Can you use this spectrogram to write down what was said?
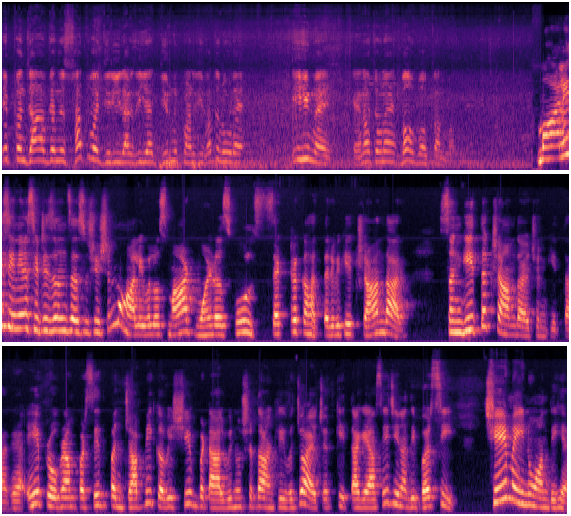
ਇਹ ਪੰਜਾਬ ਦੇ ਅੰਦਰ ਸਭ ਤੋਂ ਵੱਧ ਜਰੀ ਲੱਗਦੀ ਹੈ, ਜਿਹਨੂੰ ਪਾਣੀ ਦੀ ਵੱਧ ਲੋੜ ਹੈ। ਇਹੀ ਮੈਂ ਕਹਿਣਾ ਚਾਹੁੰਦਾ ਬਹੁਤ ਬਹੁਤ ਧੰਨਵਾਦ। Mohali senior citizens association Mohali ਵੱਲੋਂ ਸਮਾਰਟ ਵੰਡਰ ਸਕੂਲ ਸੈਕਟਰ 71 ਵਿਖੇ ਇੱਕ ਸ਼ਾਨਦਾਰ ਸੰਗੀਤਕ ਸ਼ਾਮ ਦਾ ਆਯੋਜਨ ਕੀਤਾ ਗਿਆ। ਇਹ ਪ੍ਰੋਗਰਾਮ ਪ੍ਰਸਿੱਧ ਪੰਜਾਬੀ ਕਵੀ ਸ਼ਿਵ ਬਟਾਲਵੀ ਨੂੰ ਸ਼ਰਧਾਂਜਲੀ ਵਜੋਂ ਆਯੋਜਿਤ ਕੀਤਾ ਗਿਆ ਸੀ, ਜਿਨ੍ਹਾਂ ਦੀ ਬਰਸੀ 6 ਮਈ ਨੂੰ ਆਉਂਦੀ ਹੈ।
